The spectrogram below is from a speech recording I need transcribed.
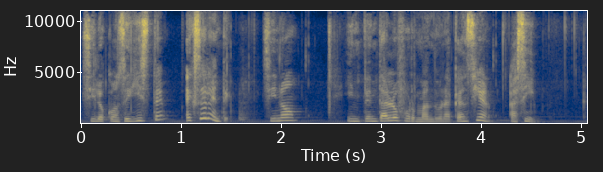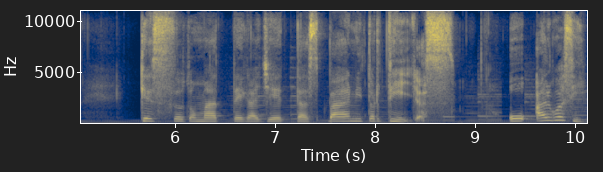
Si lo conseguiste, excelente. Si no, inténtalo formando una canción, así. Queso, tomate, galletas, pan y tortillas. O algo así.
